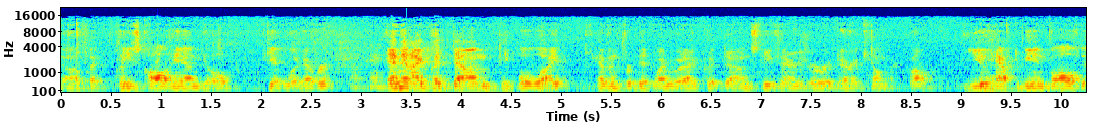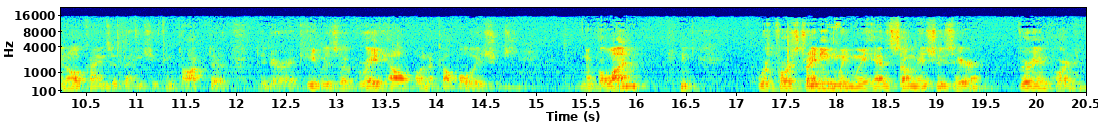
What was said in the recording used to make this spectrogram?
Uh, But please call him, you'll get whatever. Okay. And then I put down people like, heaven forbid, why would I put down Steve Tharinger or Derek Kilmer? Well, you have to be involved in all kinds of things. You can talk to, to Derek. He was a great help on a couple issues. Number one, workforce training when we had some issues here, very important.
